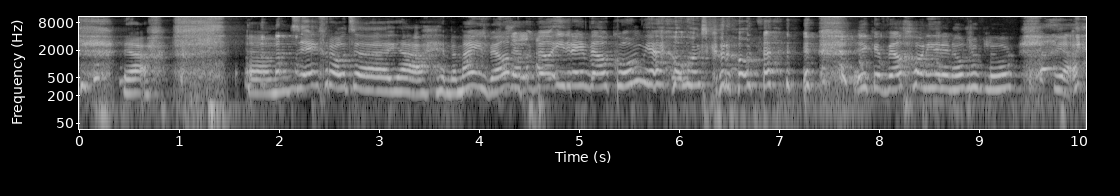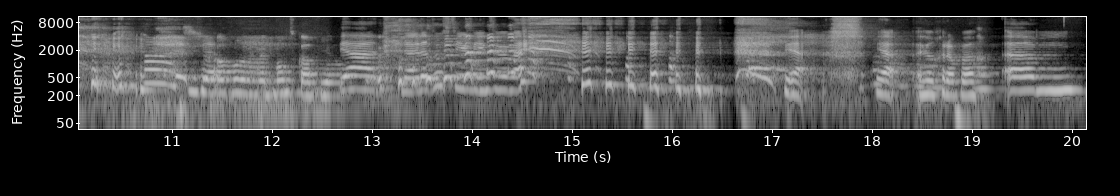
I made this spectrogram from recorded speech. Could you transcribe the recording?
ja. Ehm, het is één grote, ja, bij mij is wel, wel iedereen welkom, ja, ondanks corona. ik heb wel gewoon iedereen over de vloer. Ja, Het is ook al met mondkapje. ja nee, dat hoeft hier niet bij mij. ja. ja, heel grappig. Ehm,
